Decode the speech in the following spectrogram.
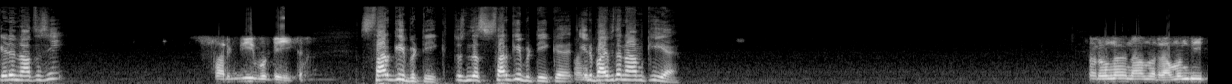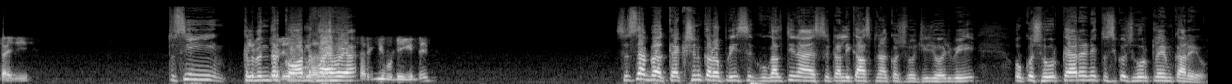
ਕਿਹੜੇ ਨਾਂ ਤੁਸੀਂ? ਸਰਗੀ ਬੁਟੀਕ। ਸਰਗੀ ਬੁਟੀਕ। ਤੁਸੀਂ ਦੱਸ ਸਰਗੀ ਬੁਟੀਕ ਇਹਦੀ ਵਾਈਫ ਦਾ ਨਾਮ ਕੀ ਹੈ? ਸਰ ਉਹਨਾਂ ਦਾ ਨਾਮ ਰਮਨਦੀਪ ਹੈ ਜੀ। ਤੁਸੀਂ ਕੁਲਵਿੰਦਰ ਕੌਰ ਲਿਖਾਇਆ ਹੋਇਆ। ਸਰਗੀ ਬੁਟੀਕ ਤੇ। ਸੋ ਸਭ ਕਰੈਕਸ਼ਨ ਕਰੋ ਪਲੀਜ਼ ਕੋਈ ਗਲਤੀ ਨਾ ਇਸ ਟੈਲੀਕਾਸਟ ਨਾ ਕੁਝ ਹੋ ਚੀਜ਼ ਹੋ ਜਵੇ। ਉਹ ਕੁਝ ਹੋਰ ਕਹਿ ਰਹੇ ਨੇ ਤੁਸੀਂ ਕੁਝ ਹੋਰ ਕਲੇਮ ਕਰ ਰਹੇ ਹੋ?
